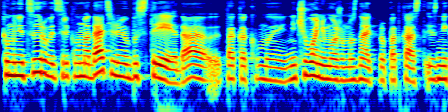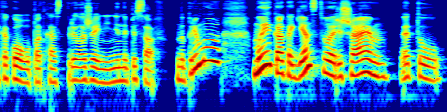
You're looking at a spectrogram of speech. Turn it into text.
коммуницировать с рекламодателями быстрее, да, так как мы ничего не можем узнать про подкаст из никакого подкаст-приложения, не написав напрямую, мы как агентство решаем эту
